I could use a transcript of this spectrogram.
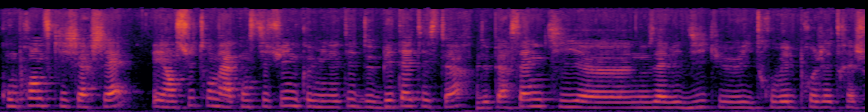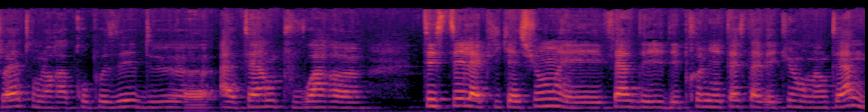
comprendre ce qu'ils cherchaient et ensuite on a constitué une communauté de bêta-testeurs, de personnes qui nous avaient dit qu'ils trouvaient le projet très chouette. On leur a proposé de à terme pouvoir tester l'application et faire des premiers tests avec eux en interne.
